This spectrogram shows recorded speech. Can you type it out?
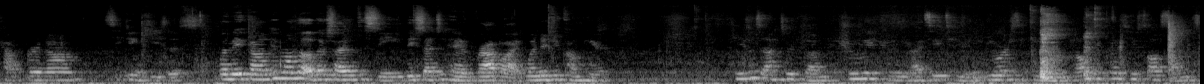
Capernaum, seeking Jesus. When they found him on the other side of the sea, they said to him, Rabbi, when did you come here? Jesus answered them, Truly, truly, I say to you, you are seeking me, not because you saw signs,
